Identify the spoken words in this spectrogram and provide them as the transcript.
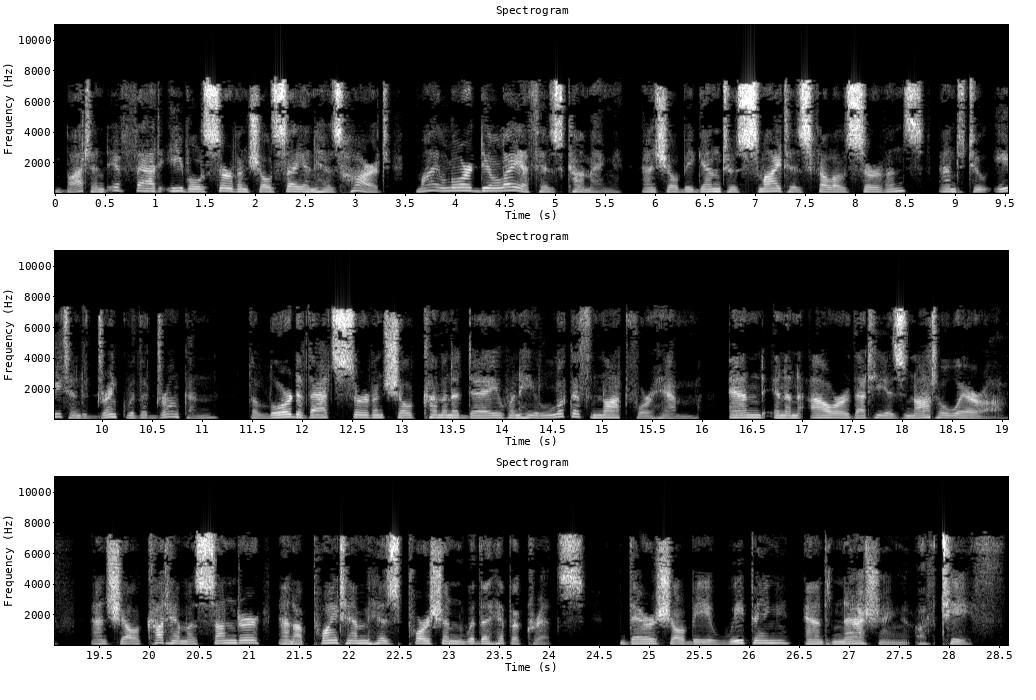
But, and if that evil servant shall say in his heart, My Lord delayeth his coming, and shall begin to smite his fellow servants, and to eat and drink with the drunken, the Lord of that servant shall come in a day when he looketh not for him, and in an hour that he is not aware of and shall cut him asunder, and appoint him his portion with the hypocrites. There shall be weeping and gnashing of teeth.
